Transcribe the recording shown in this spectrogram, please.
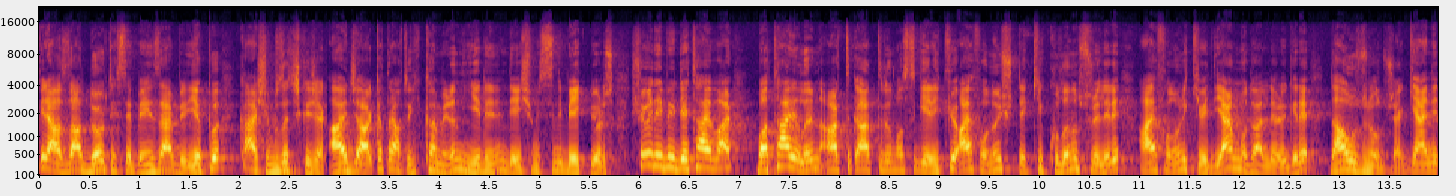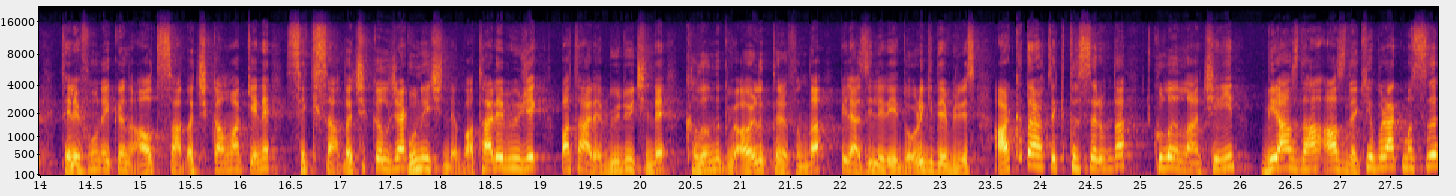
biraz daha 4S'e benzer bir yapı karşımıza çıkacak. Ayrıca arka taraftaki kameranın yerinin değişmesini bekliyoruz. Şöyle bir detay var. Bataryaların artık arttırılması gerekiyor. iPhone 3'teki kullanım süreleri iPhone 12 ve diğer modellere göre daha uzun olacak. Yani telefonun ekranı 6 saat açık kalmak yerine 8 saat açık kalacak. Bunun için de batarya büyüyecek. Batarya büyüdüğü için de kalınlık ve ağırlık tarafında biraz ileriye doğru gidebiliriz. Arka taraftaki tasarımda kullanılan çeliğin biraz daha az leke bırakması,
